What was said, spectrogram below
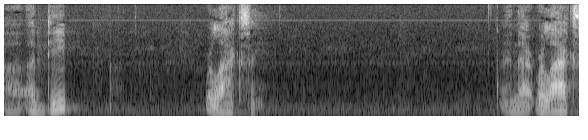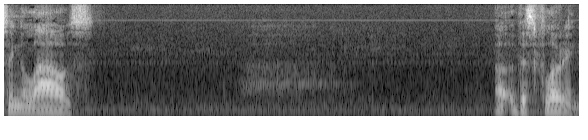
uh, a deep relaxing. And that relaxing allows uh, this floating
